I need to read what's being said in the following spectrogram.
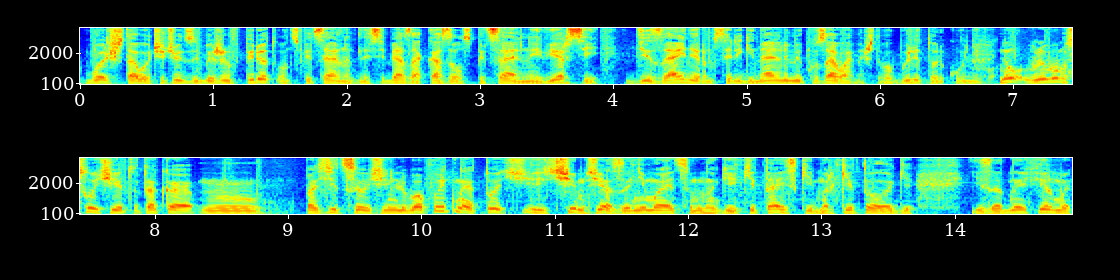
Больше того, чуть-чуть забежим вперед, он специально для себя заказывал специальные версии дизайнером с оригинальными кузовами, чтобы были только у него. Ну, в любом случае, это такая позиция очень любопытная. То, чем сейчас занимаются многие китайские маркетологи из одной фирмы,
